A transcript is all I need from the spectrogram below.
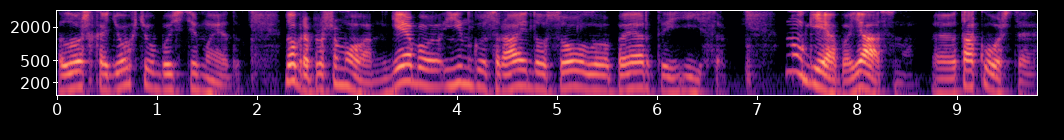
ложка дьогтю в бочці меду. Добре, про що мова? Гебо, Інгус, Райдо, Соло, Перт і Іса. Ну, Гебо, ясно. Е, також це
